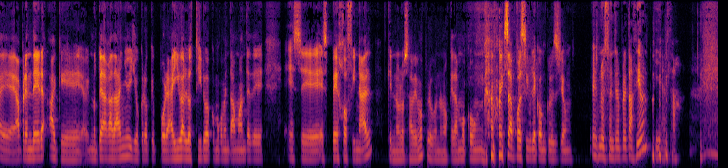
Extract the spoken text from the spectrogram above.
eh, aprender a que no te haga daño y yo creo que por ahí van los tiros, como comentábamos antes, de ese espejo final que no lo sabemos, pero bueno, nos quedamos con esa posible conclusión. Es nuestra interpretación y ya está.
